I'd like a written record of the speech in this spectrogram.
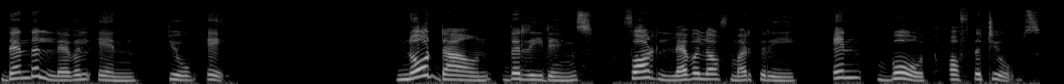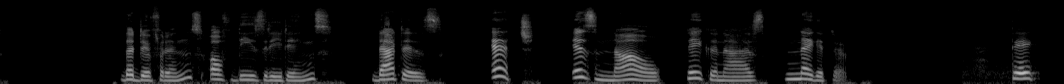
than the level in tube A. Note down the readings for level of mercury in both of the tubes. The difference of these readings, that is, H, is now taken as negative. Take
